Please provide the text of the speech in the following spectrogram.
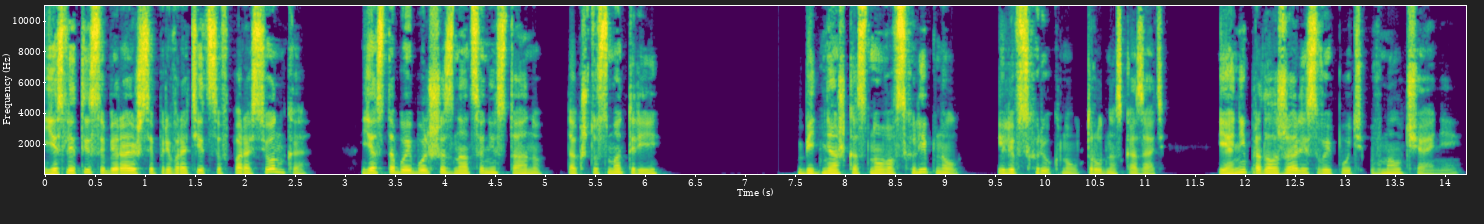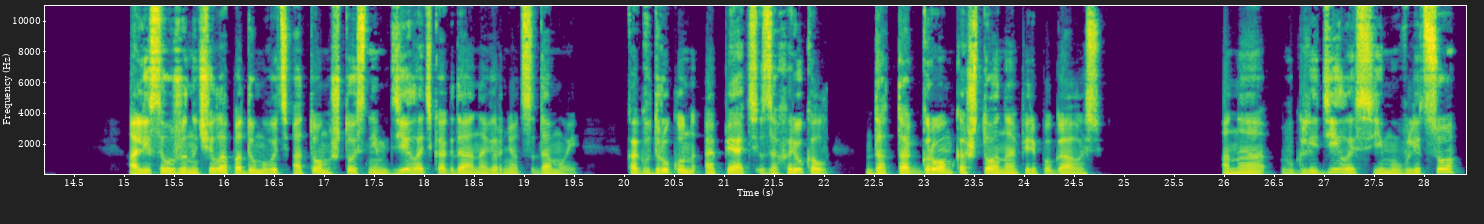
«Если ты собираешься превратиться в поросенка, я с тобой больше знаться не стану, так что смотри». Бедняжка снова всхлипнул или всхрюкнул, трудно сказать, и они продолжали свой путь в молчании. Алиса уже начала подумывать о том, что с ним делать, когда она вернется домой, как вдруг он опять захрюкал, да так громко, что она перепугалась. Она вгляделась ему в лицо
